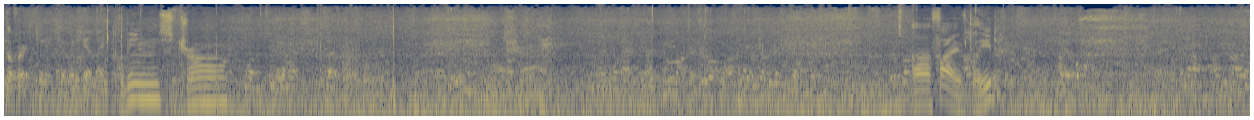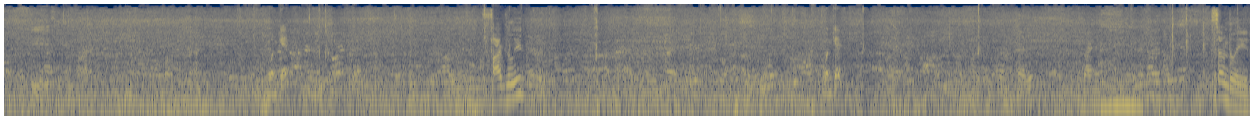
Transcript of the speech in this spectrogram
Go for it. Cool beans, draw. Uh, five lead. One cap. Five delete. One cap. Seven delete.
